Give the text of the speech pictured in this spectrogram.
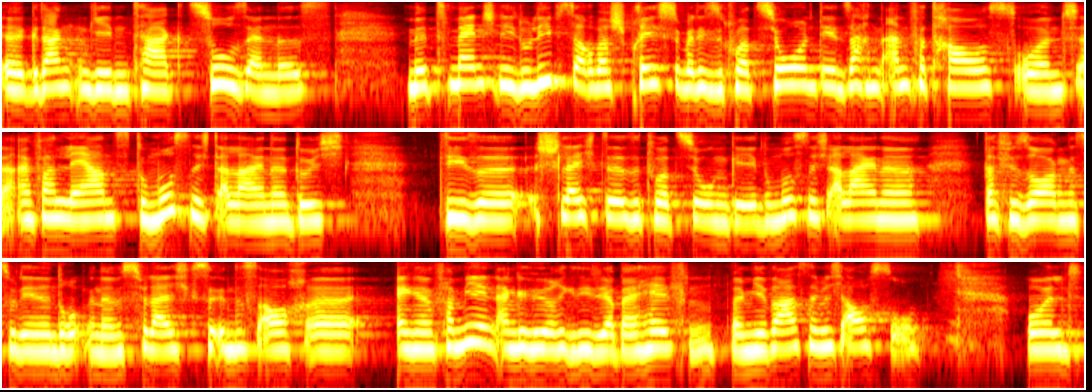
äh, Gedanken jeden Tag zusendest. mit Menschen, die du liebst, darüber sprichst, über die Situation, den Sachen anvertraust und einfach lernst, du musst nicht alleine durch diese schlechte Situation gehen. Du musst nicht alleine dafür sorgen, dass du dir den Druck nimmst. Vielleicht sind es auch äh, enge Familienangehörige, die dir dabei helfen. Bei mir war es nämlich auch so. Und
